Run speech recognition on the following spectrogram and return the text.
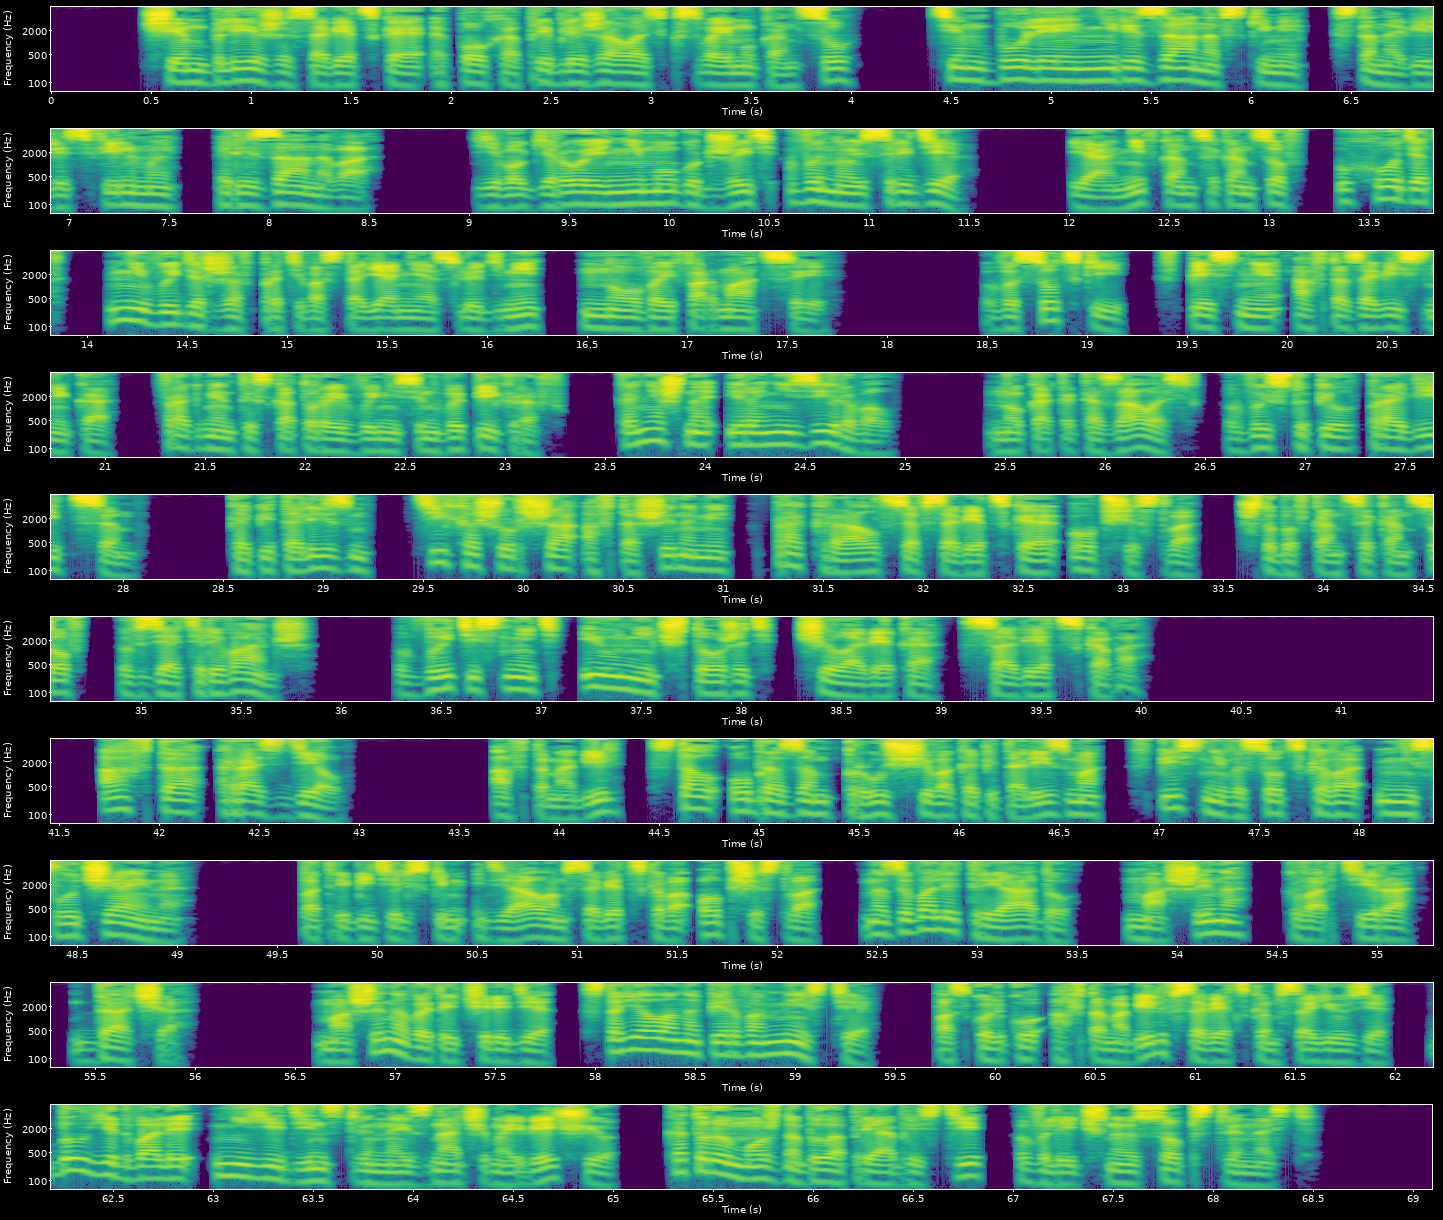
Чем ближе советская эпоха приближалась к своему концу, тем более нерязановскими становились фильмы Рязанова. Его герои не могут жить в иной среде, и они, в конце концов, уходят не выдержав противостояния с людьми новой формации. Высоцкий в песне «Автозавистника», фрагмент из которой вынесен в эпиграф, конечно, иронизировал, но, как оказалось, выступил провидцем. Капитализм, тихо шурша автошинами, прокрался в советское общество, чтобы в конце концов взять реванш, вытеснить и уничтожить человека советского. Автораздел Автомобиль стал образом прущего капитализма в песне Высоцкого не случайно. Потребительским идеалом советского общества называли триаду «машина», «квартира», «дача». Машина в этой череде стояла на первом месте, поскольку автомобиль в Советском Союзе был едва ли не единственной значимой вещью, которую можно было приобрести в личную собственность.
